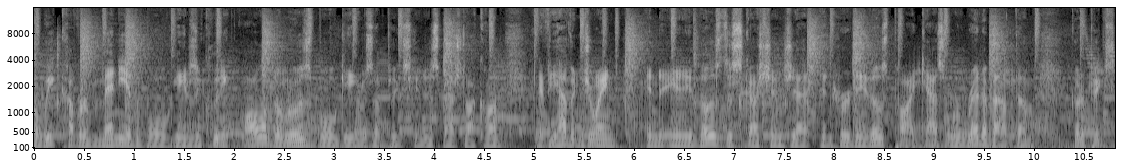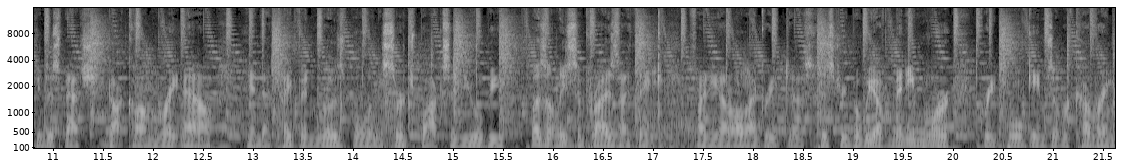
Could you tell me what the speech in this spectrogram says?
Well, we cover many of the bowl games, including all of the Rose Bowl games on pigskindispatch.com. And if you haven't joined in any of those discussions yet and heard any of those podcasts or read about them, go to pigskindispatch.com right now and uh, type in Rose Bowl in the search box, and you will be pleasantly surprised, I think, finding out all that great uh, history. But we have many more great bowl games that we're covering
